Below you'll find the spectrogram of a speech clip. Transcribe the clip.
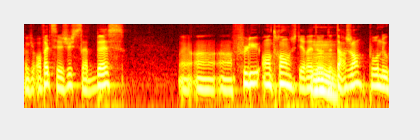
Donc en fait, c'est juste ça baisse euh, un, un flux entrant, je dirais, Hmm. d'argent pour nous,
